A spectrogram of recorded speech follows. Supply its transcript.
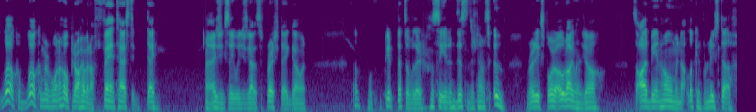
welcome, welcome everyone. I hope you're all having a fantastic day. Uh, as you can see, we just got a fresh day going. Oh, well, that's over there. I see it in the distance. There's time. It's like, ooh, ready to explore old island, y'all. It's odd being home and not looking for new stuff.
